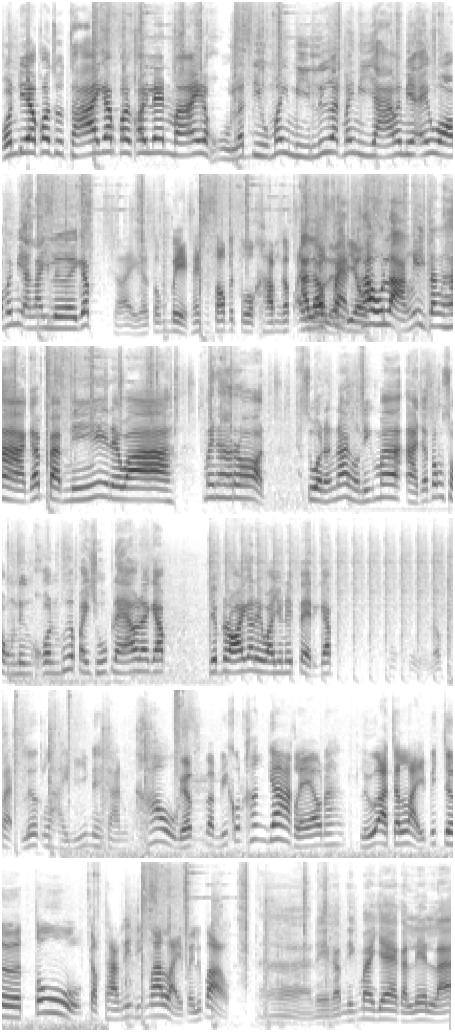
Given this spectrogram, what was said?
คนเดียวคนสุดท้ายครับค่อย ๆ เล่นไม้โอ้โหแล้วดิวไม่มีเลือดไม่มียาไม่มีไอวอลไม่มีอะไรเลยครับใช่ครับต้องเบรกให้สต็อปเป็นตัวคำครับไอ้อะบแล้อวลเหลืแฟอดเดียวเข้าหลังอีกต่างหากครับแบบนี้เดวาไม่น่ารอด ส่วนทางด้านของนิกมาอาจจะต้องส่งหนึ่งคนเพื่อไปชุบแล้วนะครับเรียบร้อยก็เดวายูไนเต็ดครับโอ้โหแล้วแฟดเลือกลายนี้ในการเข้าครับแบบนี้ค่อนข้างยากแล้วนะ หรืออาจจะไหลไปเจอตู้กับทางที่ดิกมาไหลไปหรือเปล่า อ่าเนี่ยครับนิกมาแยกกันเล่นละ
